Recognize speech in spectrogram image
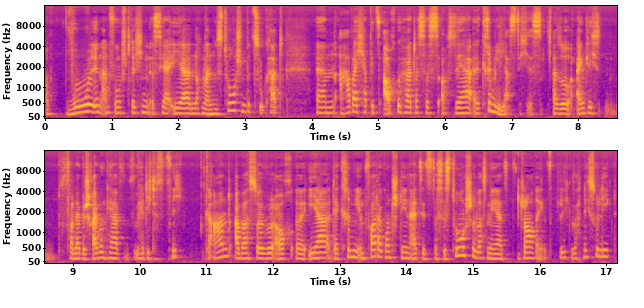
Obwohl in Anführungsstrichen es ja eher nochmal einen historischen Bezug hat. Ähm, aber ich habe jetzt auch gehört, dass es auch sehr äh, krimilastig ist. Also eigentlich von der Beschreibung her hätte ich das jetzt nicht geahnt, aber es soll wohl auch äh, eher der Krimi im Vordergrund stehen als jetzt das Historische, was mir jetzt Genre jetzt ehrlich gesagt nicht so liegt.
